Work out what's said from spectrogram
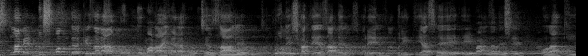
ইসলামের দুশ্মনদেরকে যারা বন্ধু বানায়, এরা হচ্ছে জালেম। ওদের সাথে যাদের প্রেম, প্রীতি আছে, এই বাংলাদেশের ওরা কি?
